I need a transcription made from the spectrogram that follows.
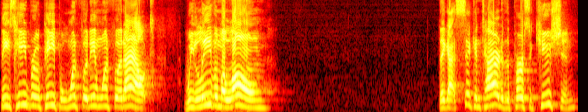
these Hebrew people, one foot in, one foot out, we leave them alone. They got sick and tired of the persecution.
